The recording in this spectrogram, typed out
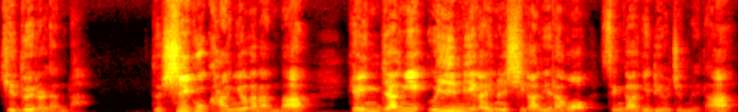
기도를 한다. 또 시국 강역을 한다. 굉장히 의미가 있는 시간이라고 생각이 되어집니다.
